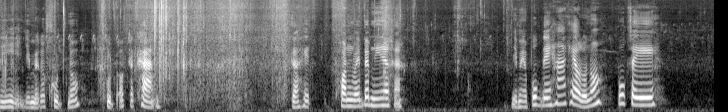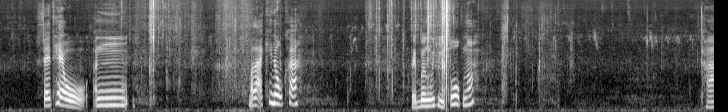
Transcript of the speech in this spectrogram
นี่เดี๋ยวแม่ก็ขุดเนาะขุดออกจากข้างก็เห็ดพรไว้แบบนี้นะคะ เดี๋ยวแม่ปลูกได้ห้าแถวแล้วเนาะปลูกใส่ ใส่แถวอันมะละขี้นกค่ะ ไปเบิ่งวิธีปลูกเนาะค่ะ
